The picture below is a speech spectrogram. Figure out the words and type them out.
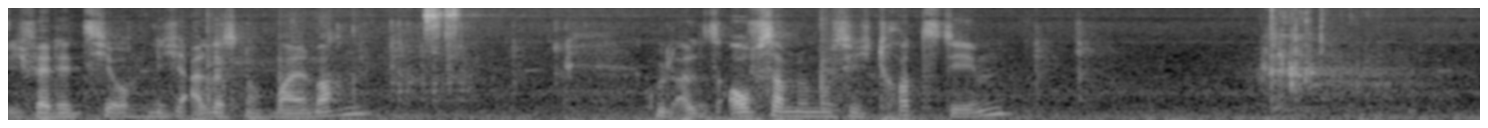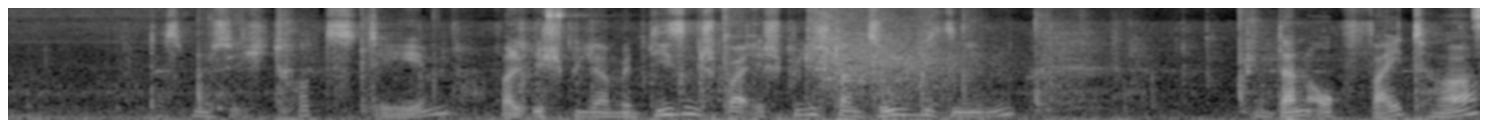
Ich werde jetzt hier auch nicht alles nochmal machen. Gut, alles aufsammeln muss ich trotzdem. Das muss ich trotzdem, weil ich spiele mit diesem Sp Spielstand so gesehen und dann auch weiter.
